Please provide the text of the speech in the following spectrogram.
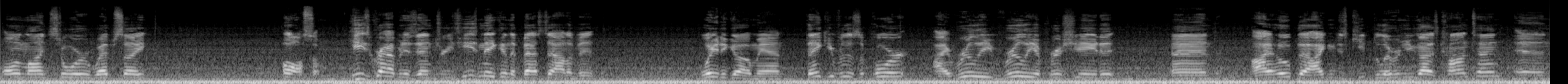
online store website. Awesome. He's grabbing his entries. He's making the best out of it. Way to go, man. Thank you for the support. I really, really appreciate it. And I hope that I can just keep delivering you guys content and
